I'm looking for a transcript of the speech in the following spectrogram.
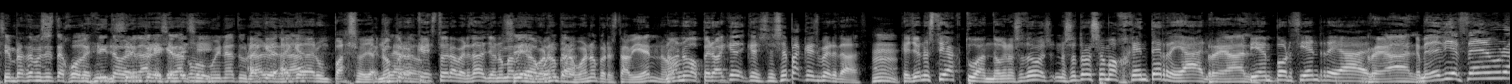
Siempre hacemos este jueguecito, ¿verdad? Siempre, que queda siempre, como sí. muy natural, Hay que, hay que dar un paso ya. No, Claro. pero es que esto era verdad, yo no me sí, había dado bueno, cuenta. pero bueno, pero está bien, ¿no? No, no, pero hay que que se sepa que es verdad. Mm. Que yo no estoy actuando, que nosotros nosotros somos gente real. Real. 100% real. Real. Que me dé 10 euros.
